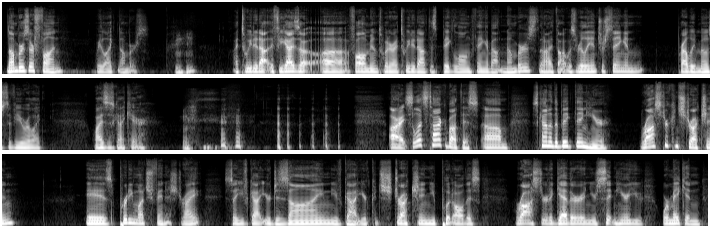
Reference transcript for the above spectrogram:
Numbers are fun. We like numbers. hmm I tweeted out if you guys uh, uh, follow me on Twitter, I tweeted out this big long thing about numbers that I thought was really interesting, and probably most of you are like, "Why does this guy care?" All right, so let's talk about this. Um, it's kind of the big thing here. Roster construction is pretty much finished, right? So you've got your design, you've got your construction, you put all this roster together, and you're sitting here. You we're making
